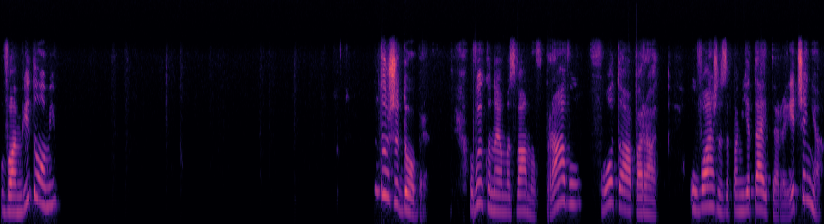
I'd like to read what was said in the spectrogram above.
вам відомі? Дуже добре. Виконуємо з вами вправу фотоапарат. Уважно запам'ятайте речення,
